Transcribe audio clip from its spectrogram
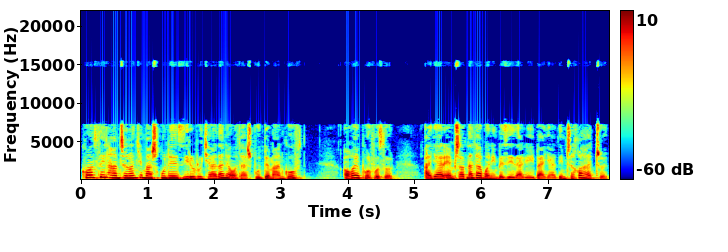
کنسیل همچنان که مشغول زیر رو کردن آتش بود به من گفت آقای پروفسور اگر امشب نتوانیم به زیر دریایی برگردیم چه خواهد شد؟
